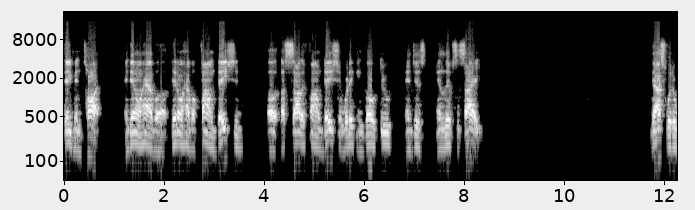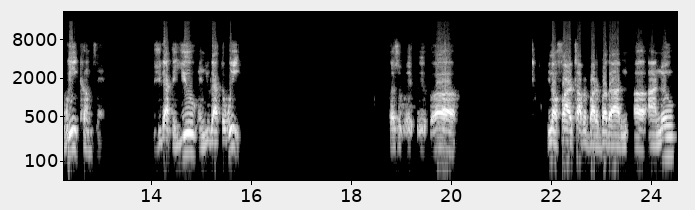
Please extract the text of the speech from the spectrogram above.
they've been taught, and they don't have a they don't have a foundation, a, a solid foundation where they can go through and just and live society. That's where the weed comes in. Because you got the you and you got the we. Because uh, you know, fire topic by the brother I uh, I knew,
